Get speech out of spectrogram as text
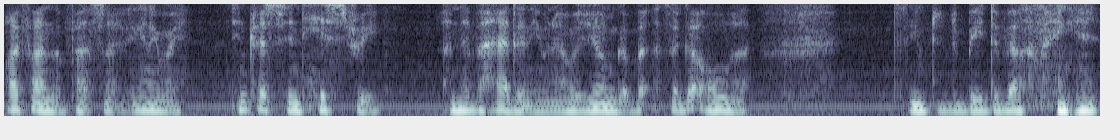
I find them fascinating anyway. Interest in history, I never had any when I was younger, but as I got older, it seemed to be developing it.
